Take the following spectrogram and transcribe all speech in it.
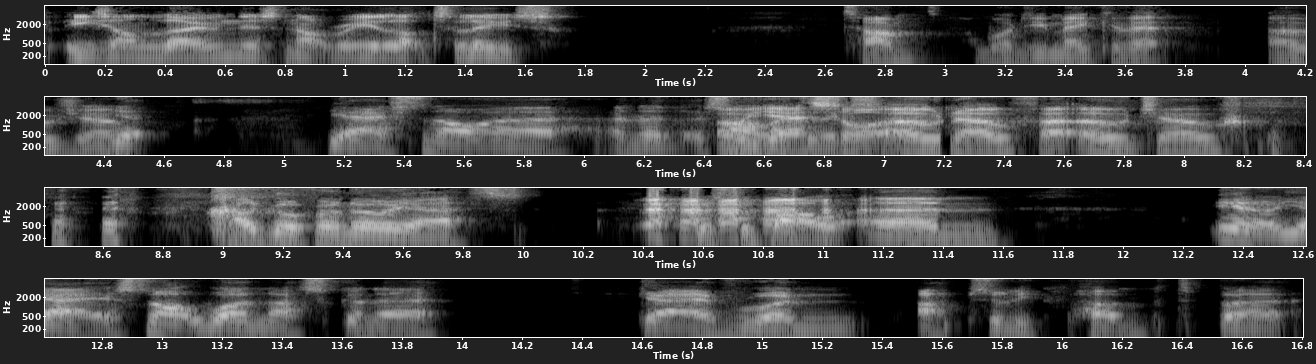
he's on loan. There's not really a lot to lose. Tom, what do you make of it, Ojo? Yeah, yeah it's not uh, another. oh yes or oh no for Ojo. I'll go for an oh yes, just about. um, you know, yeah, it's not one that's gonna get everyone absolutely pumped, but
